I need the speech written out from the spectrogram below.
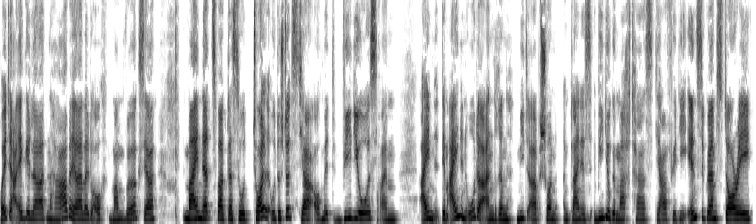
heute eingeladen habe. Ja, weil du auch Mom Works ja mein Netzwerk das so toll unterstützt. Ja, auch mit Videos auf einem ein, dem einen oder anderen Meetup schon ein kleines Video gemacht hast, ja, für die Instagram Story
